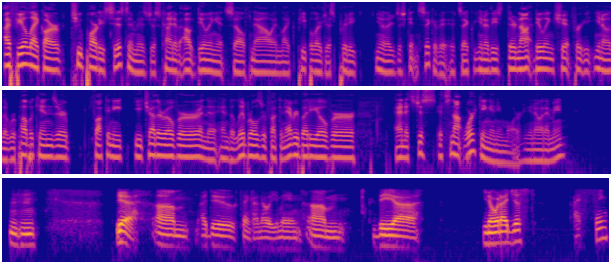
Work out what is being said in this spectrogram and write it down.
I feel like our two party system is just kind of outdoing itself now, and like people are just pretty. You know, they're just getting sick of it. It's like you know these they're not doing shit for you know the Republicans are fucking e- each other over and the and the liberals are fucking everybody over and it's just it's not working anymore you know what i mean? Mhm yeah um i do think i know what you mean. Um the uh you know what i just i think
